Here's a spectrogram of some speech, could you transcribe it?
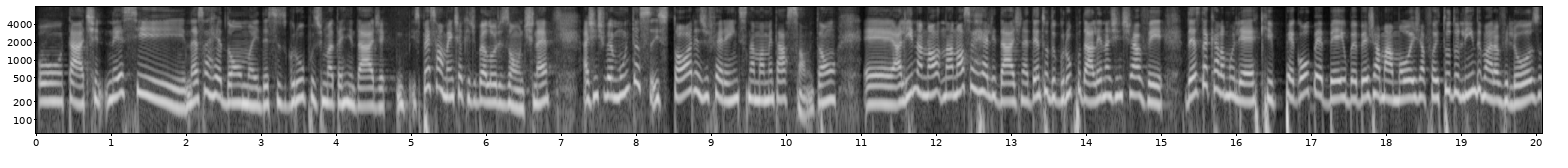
Ô, Tati, nesse, nessa redoma e desses grupos de maternidade, especialmente aqui de Belo Horizonte, né? A gente vê muitas histórias diferentes na amamentação. Então, é, ali na, no, na, nossa realidade, né, dentro do grupo da Lena, a gente já vê desde aquela mulher que pegou o bebê e o bebê já mamou e já foi tudo lindo e maravilhoso,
